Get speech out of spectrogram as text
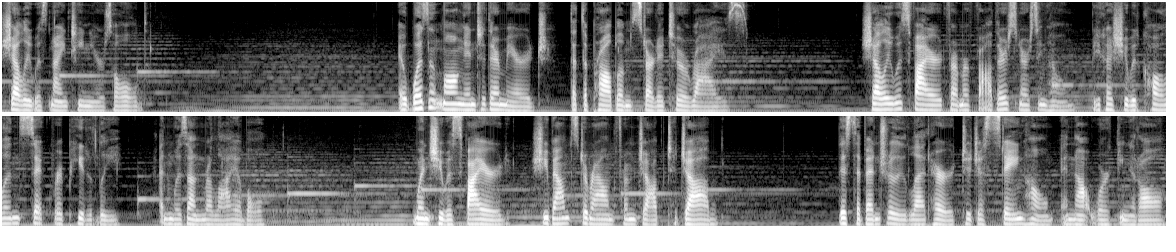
Shelley was 19 years old. It wasn't long into their marriage that the problems started to arise. Shelley was fired from her father's nursing home because she would call in sick repeatedly and was unreliable. When she was fired, she bounced around from job to job. This eventually led her to just staying home and not working at all.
